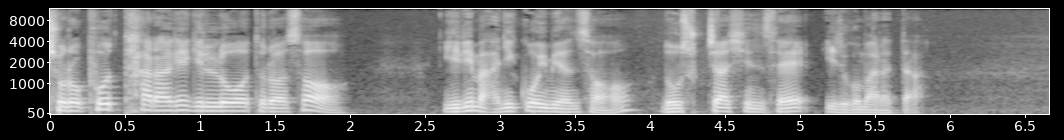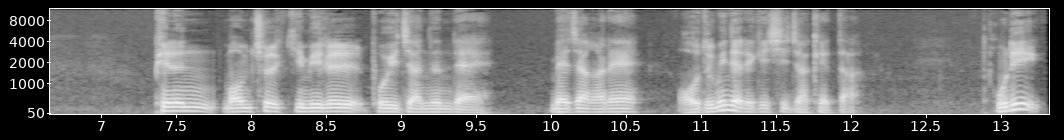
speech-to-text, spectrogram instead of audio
졸업 후 타락의 길로 들어서 일이 많이 꼬이면서 노숙자 신세에 이르고 말았다. 비는 멈출 기미를 보이지 않는데 매장 안에 어둠이 내리기 시작했다. 우리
